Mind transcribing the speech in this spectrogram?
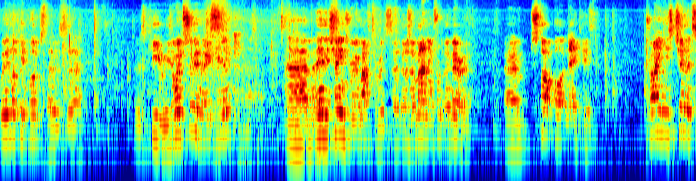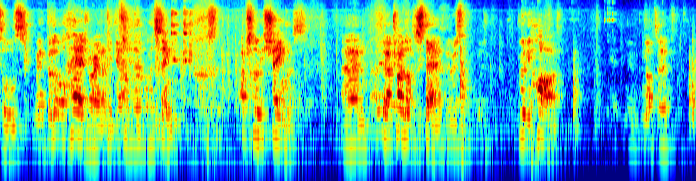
Weird looking bunch, those, uh, those Kiwis. I went swimming recently, um, and in the changing room afterwards, uh, there was a man in front of the mirror, um, stark naked, drying his genitals with the little hairdryer that you get on the, on the sink. Absolutely shameless. Um, you know, I tried not to stare, but it was, it was really hard not to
